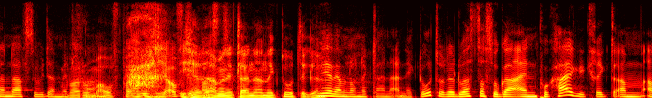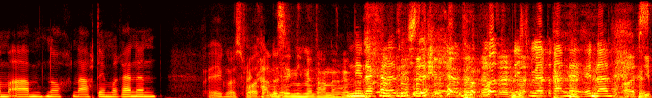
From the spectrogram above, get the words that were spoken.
Dann darfst du wieder mitfahren. Warum aufpassen? Hab Ich nicht Ich aufgepasst. habe eine kleine Anekdote, gell? Ja, wir haben noch eine kleine Anekdote. Oder du hast doch sogar einen Pokal gekriegt am, am Abend noch nach dem Rennen. Irgendwas Da kann da, er sich nicht mehr dran erinnern. Nee, da kann er sich bewusst nicht mehr dran erinnern. Ah, die,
